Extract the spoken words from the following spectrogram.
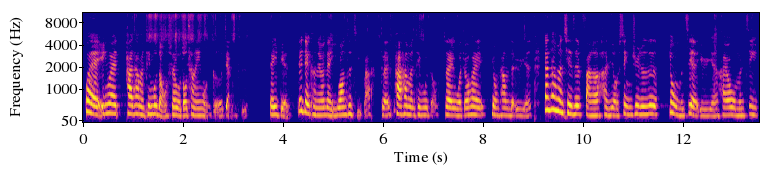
会因为怕他们听不懂，所以我都唱英文歌这样子。这一点，这一点可能有点遗忘自己吧。对，怕他们听不懂，所以我就会用他们的语言。但他们其实反而很有兴趣，就是用我们自己的语言，还有我们自己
